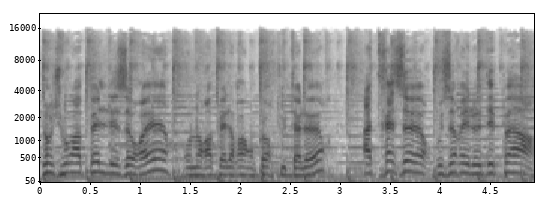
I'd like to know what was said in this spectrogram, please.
Donc je vous rappelle les horaires, on en rappellera encore tout à l'heure. À 13h, vous aurez le départ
